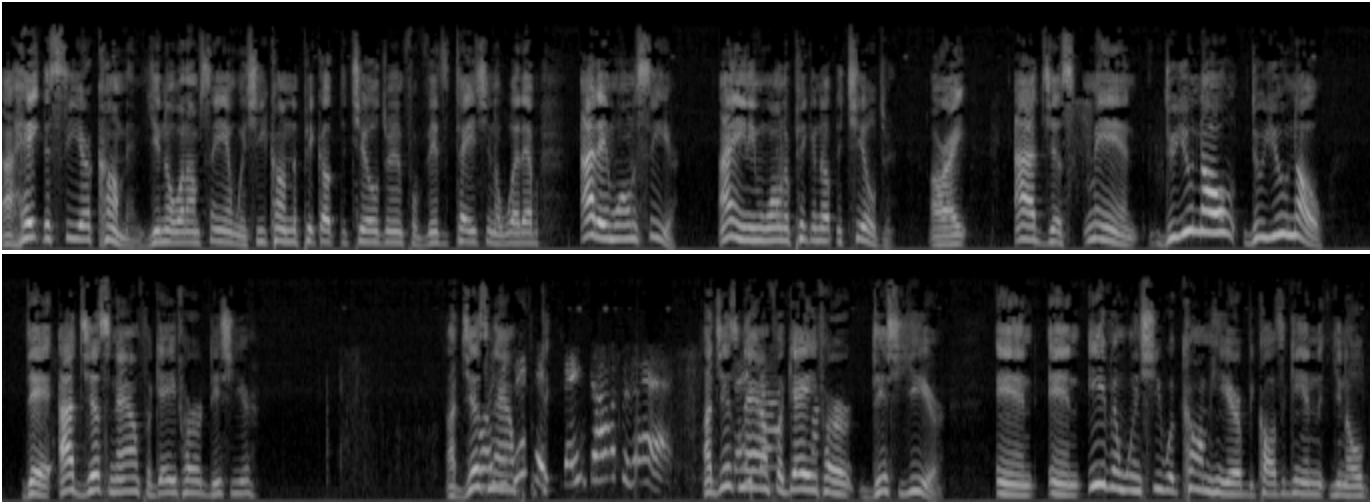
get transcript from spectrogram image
I hate to see her coming. You know what I'm saying? When she come to pick up the children for visitation or whatever, I didn't want to see her. I ain't even want her picking up the children. All right. I just, man, do you know, do you know that I just now forgave her this year? I just Well, now. Thank God for that. I just Thank now God. forgave her this year. And, and even when she would come here, because again, you know,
